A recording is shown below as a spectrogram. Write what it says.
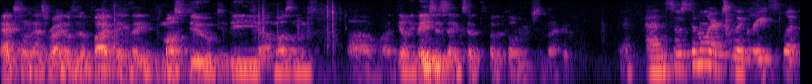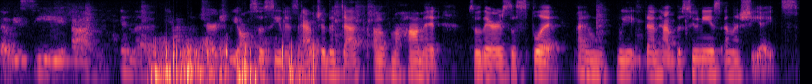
Excellent, that's right. Those are the five things they must do to be uh, Muslims um, on a daily basis, except for the pilgrimage to Mecca. And so similar to the great split that we see um, in the Catholic Church, we also see this after the death of Muhammad. So there's a split, and we then have the Sunnis and the Shiites.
